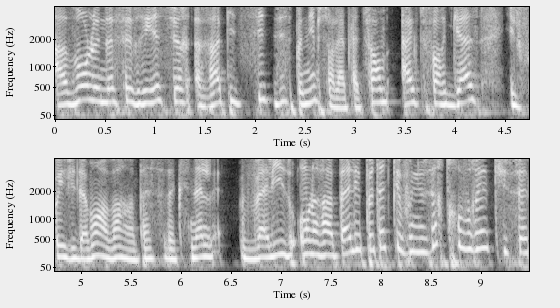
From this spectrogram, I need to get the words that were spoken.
avant le 9 février sur Rapid Site disponible sur la plateforme Act for Gaz. Il faut évidemment avoir un passe vaccinal valide, on le rappelle, et peut-être que vous nous y retrouverez, qui sait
